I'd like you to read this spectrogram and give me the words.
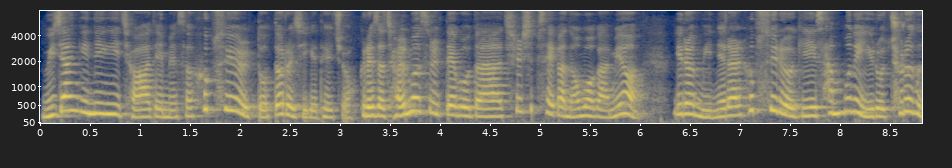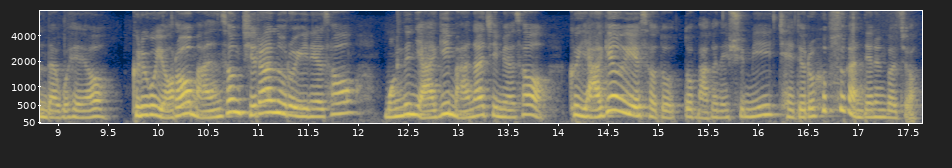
위장 기능이 저하되면서 흡수율도 떨어지게 되죠. 그래서 젊었을 때보다 70세가 넘어가면 이런 미네랄 흡수력이 3분의 2로 줄어든다고 해요. 그리고 여러 만성 질환으로 인해서 먹는 약이 많아지면서 그 약에 의해서도 또 마그네슘이 제대로 흡수가 안 되는 거죠.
